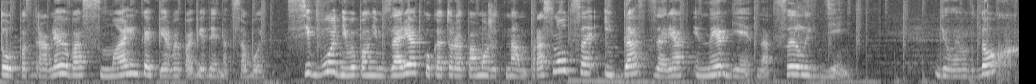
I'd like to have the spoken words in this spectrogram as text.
то поздравляю вас с маленькой первой победой над собой – Сегодня выполним зарядку, которая поможет нам проснуться и даст заряд энергии на целый день. Делаем вдох,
